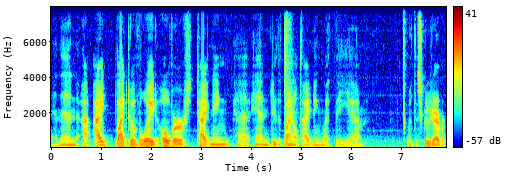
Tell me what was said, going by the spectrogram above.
And then I, I, like to avoid over tightening uh, and do the final tightening with the um, with the screwdriver.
